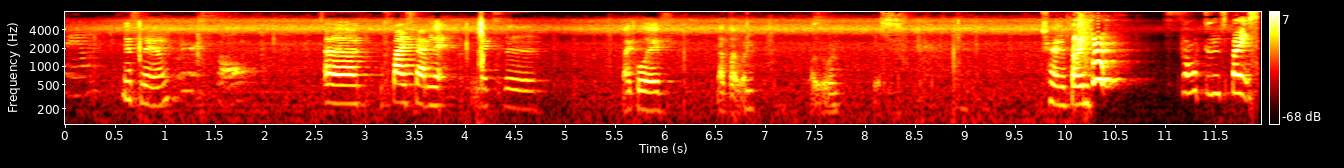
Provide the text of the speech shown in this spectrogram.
Sam, Yes, ma'am. Uh, spice cabinet next to the microwave. Not that one. Other one. Yes. Trying to find salt and spice.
